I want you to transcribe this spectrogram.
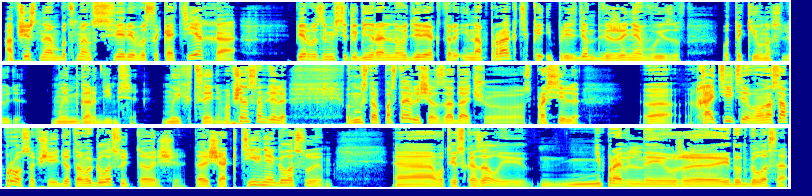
общественный омбудсмен в сфере высокотеха, первый заместитель генерального директора и на практике, и президент движения «Вызов». Вот такие у нас люди. Мы им гордимся, мы их ценим. Вообще, на самом деле, вот мы с тобой поставили сейчас задачу, спросили, э, хотите, у нас опрос вообще идет, а вы голосуйте, товарищи. Товарищи, активнее голосуем. Э, вот я сказал, и неправильные уже идут голоса.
